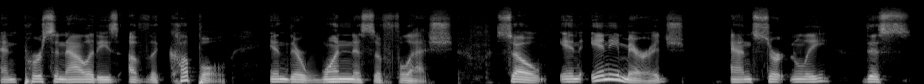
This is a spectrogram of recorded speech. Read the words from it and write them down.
and personalities of the couple in their oneness of flesh. So, in any marriage, and certainly this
